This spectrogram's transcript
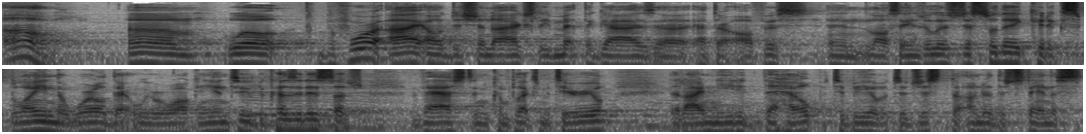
Oh, um, well, before I auditioned, I actually met the guys uh, at their office in Los Angeles just so they could explain the world that we were walking into because it is such vast and complex material that I needed the help to be able to just to understand the,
